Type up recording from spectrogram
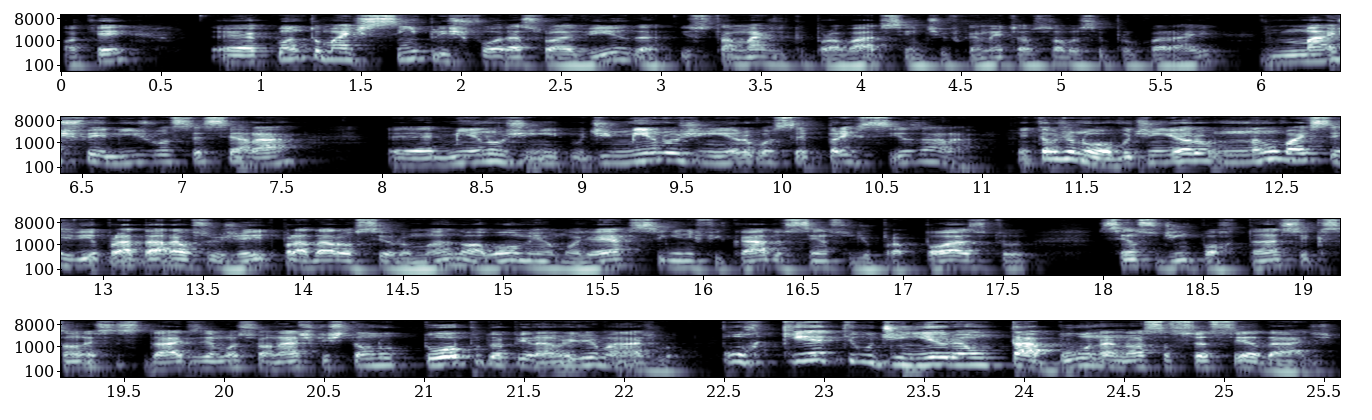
Ok? É, quanto mais simples for a sua vida, isso está mais do que provado cientificamente, é só você procurar aí, mais feliz você será é, menos, de menos dinheiro você precisará. Então, de novo, o dinheiro não vai servir para dar ao sujeito, para dar ao ser humano, ao homem ou à mulher, significado, senso de propósito, senso de importância, que são necessidades emocionais que estão no topo da pirâmide de Maslow. Por que, que o dinheiro é um tabu na nossa sociedade?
